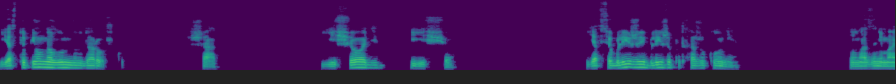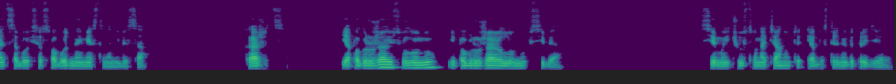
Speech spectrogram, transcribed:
Я ступил на лунную дорожку. Шаг. Еще один и еще. Я все ближе и ближе подхожу к Луне. Луна занимает собой все свободное место на небесах. Кажется, я погружаюсь в Луну и погружаю Луну в себя. Все мои чувства натянуты и обострены до предела.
